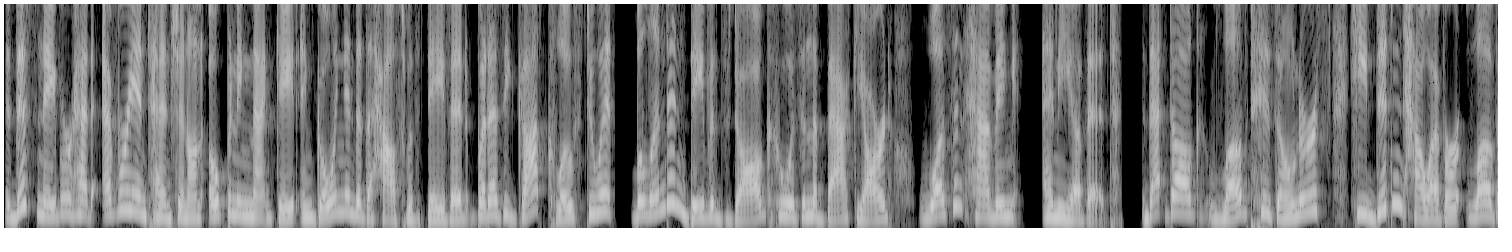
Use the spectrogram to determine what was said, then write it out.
This neighbor had every intention on opening that gate and going into the house with David, but as he got close to it, Belinda and David's dog, who was in the backyard, wasn't having any of it. That dog loved his owners. He didn't, however, love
